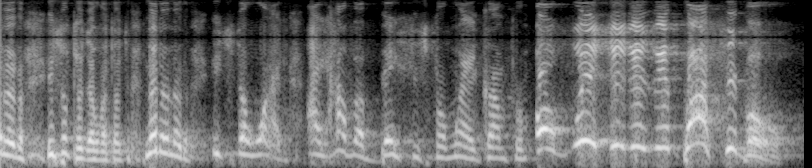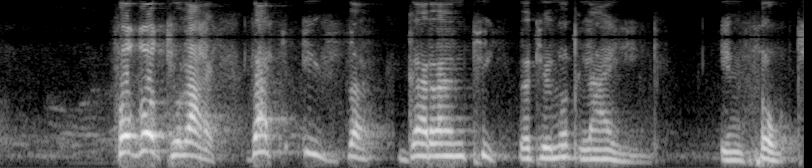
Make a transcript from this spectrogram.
no, no. It's not No, no, no. It's the word. I have a basis from where I come from, of which it is impossible for God to lie. That is the guarantee that you're not lying in thought.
